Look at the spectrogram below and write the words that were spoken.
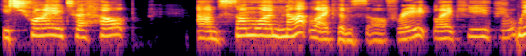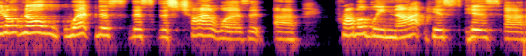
he's trying to help um, someone not like himself, right? Like he, mm-hmm. we don't know what this this this child was. It uh, probably not his his uh,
